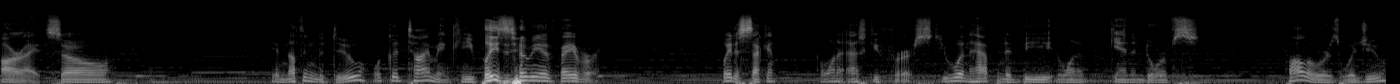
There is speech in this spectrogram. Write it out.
Alright, so... You have nothing to do? What good timing. Can you please do me a favor? Wait a second. I want to ask you first. You wouldn't happen to be in one of Ganondorf's followers, would you?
